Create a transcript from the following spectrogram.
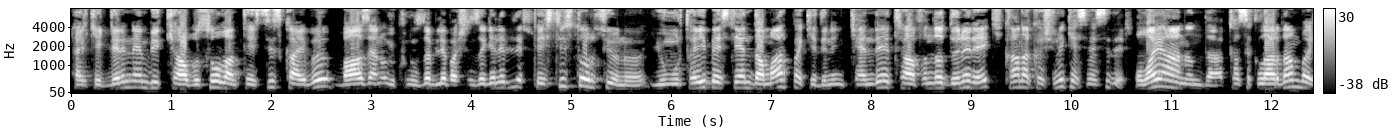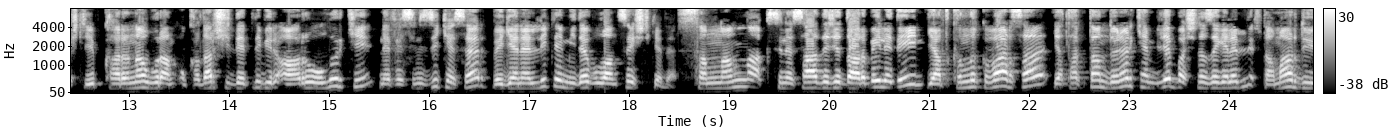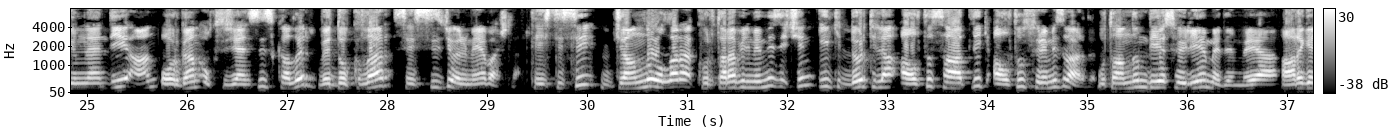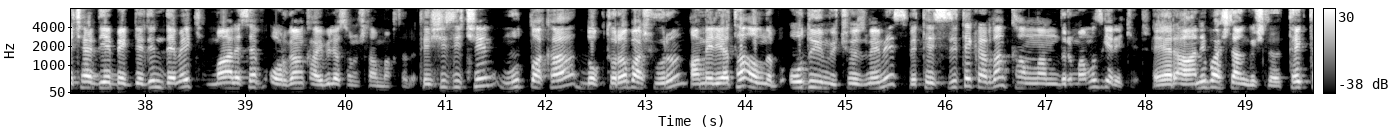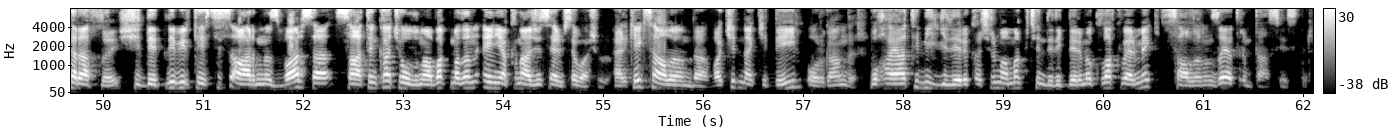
Erkeklerin en büyük kabusu olan testis kaybı bazen uykunuzda bile başınıza gelebilir. Testis torsiyonu yumurtayı besleyen damar paketinin kendi etrafında dönerek kan akışını kesmesidir. Olay anında kasıklardan başlayıp karına vuran o kadar şiddetli bir ağrı olur ki nefesinizi keser ve genellikle mide bulantısı eşlik eder. Sanılanın aksine sadece darbeyle değil yatkınlık varsa yataktan dönerken bile başınıza gelebilir. Damar düğümlendiği an organ oksijensiz kalır ve dokular sessizce ölmeye başlar. Testisi canlı olarak kurtarabilmemiz için ilk 4 ila 6 saatlik altın süremiz vardı. Utandım diye söyleyemedim veya ağrı geçer diye bekledim demek maalesef organ kaybıyla sonuçlanmaktadır. Teşhis için mutlaka doktora başvurun, ameliyata alınıp o düğümü çözmemiz ve testisi tekrardan kanlandırmamız gerekir. Eğer ani başlangıçlı, tek taraflı, şiddetli bir testis ağrınız varsa saatin kaç olduğuna bakmadan en yakın acil servise başvurun. Erkek sağlığında vakit nakit değil organdır. Bu hayati bilgileri kaçırmamak için dediklerime kulak vermek sağlığınıza yatırım tavsiyesidir.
